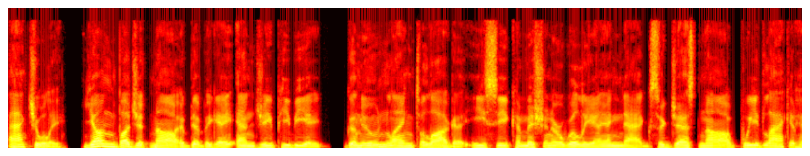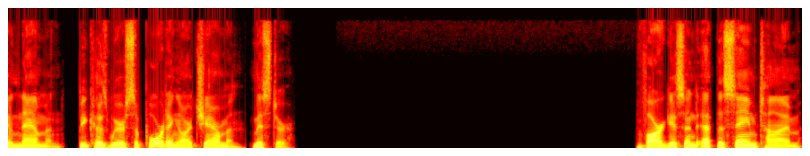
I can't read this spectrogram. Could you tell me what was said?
Actually, young budget na ibibigay and GPBA, ganun lang talaga EC Commissioner Willie Ang Nag suggest na puwid lakahin naman because we're supporting our chairman, Mr. Vargas and at the same time,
